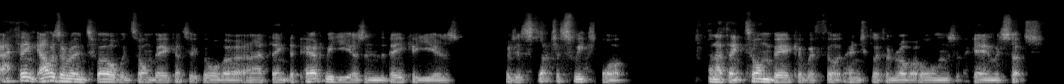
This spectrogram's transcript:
I think I was around 12 when Tom Baker took over. And I think the Pertwee years and the Baker years were just such a sweet spot. And I think Tom Baker with Philip Hinchcliffe and Robert Holmes, again, was such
